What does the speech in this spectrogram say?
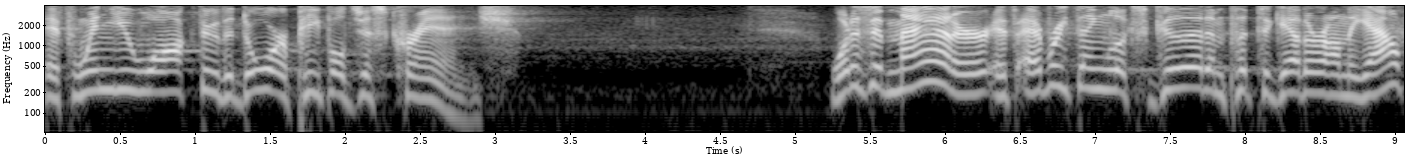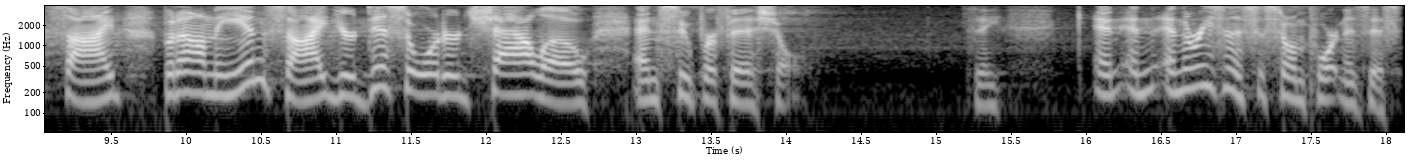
if when you walk through the door, people just cringe? What does it matter if everything looks good and put together on the outside, but on the inside you're disordered, shallow, and superficial? See? And, and, and the reason this is so important is this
